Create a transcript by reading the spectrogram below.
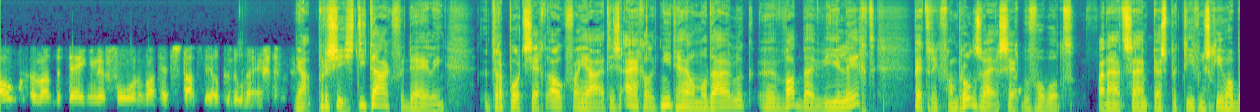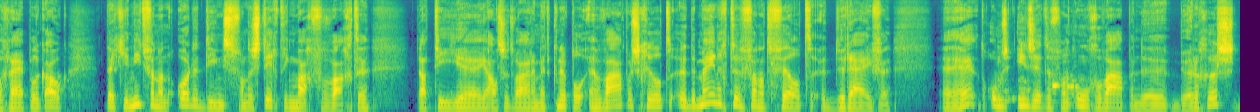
ook wat betekenen voor wat het stadsdeel te doen heeft. Ja, precies, die taakverdeling. Het rapport zegt ook van ja, het is eigenlijk niet helemaal duidelijk uh, wat bij wie ligt. Patrick van Bronswijk zegt bijvoorbeeld, vanuit zijn perspectief misschien wel begrijpelijk ook, dat je niet van een ordendienst van de stichting mag verwachten dat die uh, als het ware met knuppel en wapenschild uh, de menigte van het veld drijven. Hè, het inzetten van ongewapende burgers,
